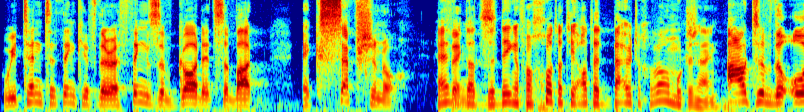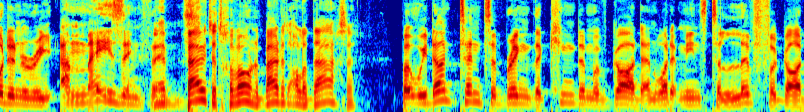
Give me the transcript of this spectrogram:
We tend to think if there are things of God, it's about exceptional, Things. dat de dingen van God, dat die altijd buitengewoon moeten zijn. out of the ordinary, amazing things. buiten het gewone, buiten het alledaagse. But we don't tend to bring the kingdom of God and what it means to live for God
